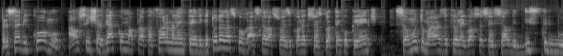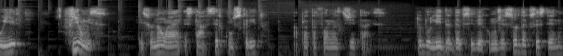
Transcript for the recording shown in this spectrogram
Percebe como, ao se enxergar como uma plataforma, ela entende que todas as, as relações e conexões que ela tem com o cliente são muito maiores do que o negócio essencial de distribuir Filmes. Isso não é está circunscrito a plataformas digitais. Todo líder deve se ver como gestor do ecossistema,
